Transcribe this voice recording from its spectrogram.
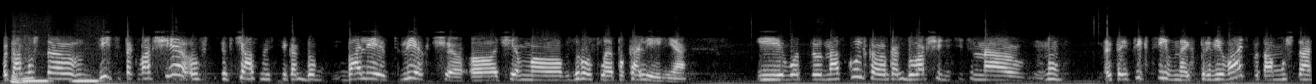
Потому что дети так вообще, в, частности, как бы болеют легче, э, чем э, взрослое поколение. И вот насколько как бы вообще действительно, ну, это эффективно их прививать, потому что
